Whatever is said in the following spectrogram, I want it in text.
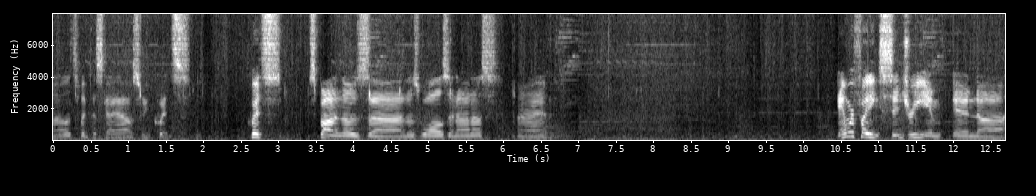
Uh, let's put this guy out so he quits quits spawning those uh, those walls in on us. All right. And we're fighting Sindri and, and uh,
